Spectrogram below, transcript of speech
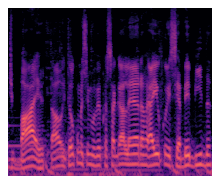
de bairro e tal. Então eu comecei a me envolver com essa galera, aí eu conheci a bebida.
